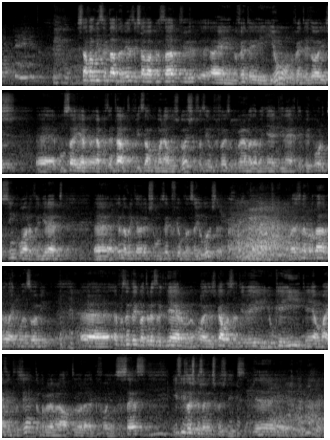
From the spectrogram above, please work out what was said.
Estava ali sentado na mesa e estava a pensar que eh, em 91, 92, eh, comecei a, a apresentar televisão com o Luís Goxa, fazíamos os dois o programa da manhã aqui na RTP Porto, 5 horas em direto. Eh, eu, na brincadeira, costumo dizer que fui eu que lancei o Goxa, mas na verdade ele é que lançou a mim. Eh, apresentei com a Teresa Guilherme umas galas da TVI e o QI, quem é o mais inteligente, um programa na altura que foi um sucesso, e fiz dois casamentos com a Judite.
